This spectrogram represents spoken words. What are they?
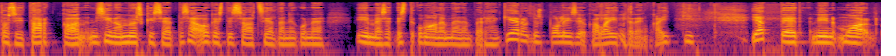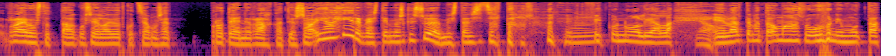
tosi tarkkaan, niin siinä on myöskin se, että sä oikeasti saat sieltä niin kuin ne viimeiset, ja sitten kun mä olen meidän perheen kierrätyspoliisi, joka lajittelen kaikki jätteet, niin mua raivostuttaa, kun siellä on jotkut semmoiset proteiinirahkat, jossa on ihan hirveästi myöskin syömistä, niin sitten saattaa olla mm. pikku nuolialla. Joo. En välttämättä omaan suuhuni, mutta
